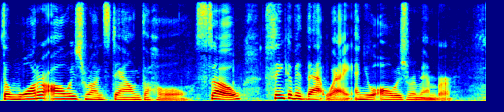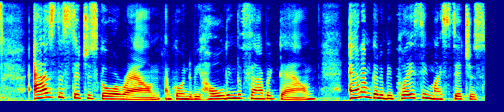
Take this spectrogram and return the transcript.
the water always runs down the hole. So think of it that way and you'll always remember. As the stitches go around, I'm going to be holding the fabric down and I'm going to be placing my stitches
